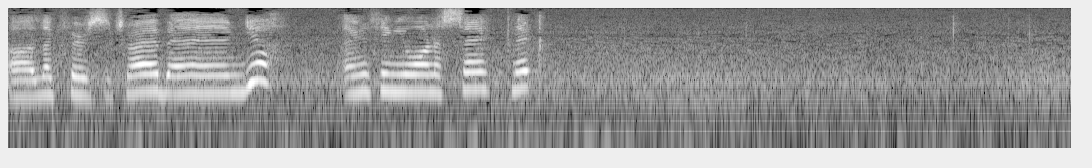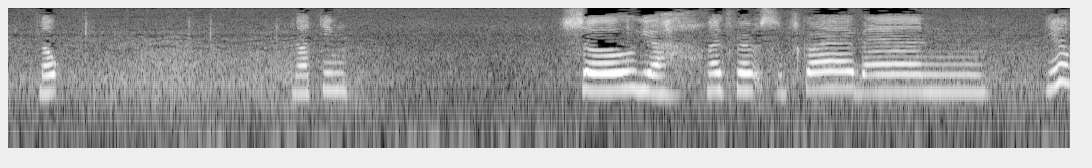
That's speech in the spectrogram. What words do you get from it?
Uh, like, favorite, subscribe, and yeah. Anything you want to say, Nick? Nope. Nothing. So yeah, like, favorite, subscribe, and yeah.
